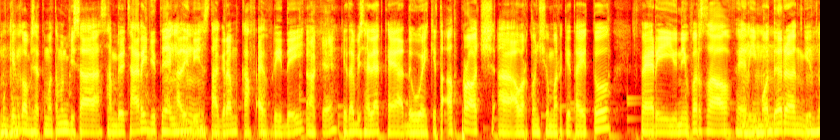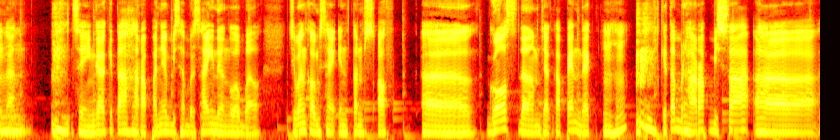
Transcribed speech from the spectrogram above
Mungkin kalau misalnya teman-teman bisa sambil cari gitu ya kali di Instagram Cuff Everyday. Oke. Kita bisa lihat kayak the way kita approach uh, our consumer kita itu very universal, very modern gitu kan. Sehingga kita harapannya bisa bersaing dengan global. Cuman kalau misalnya in terms of uh, goals dalam jangka pendek, Mhm. kita berharap bisa uh,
